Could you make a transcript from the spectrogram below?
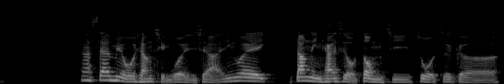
那 Samuel，我想请问一下，因为当您开始有动机做这个。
